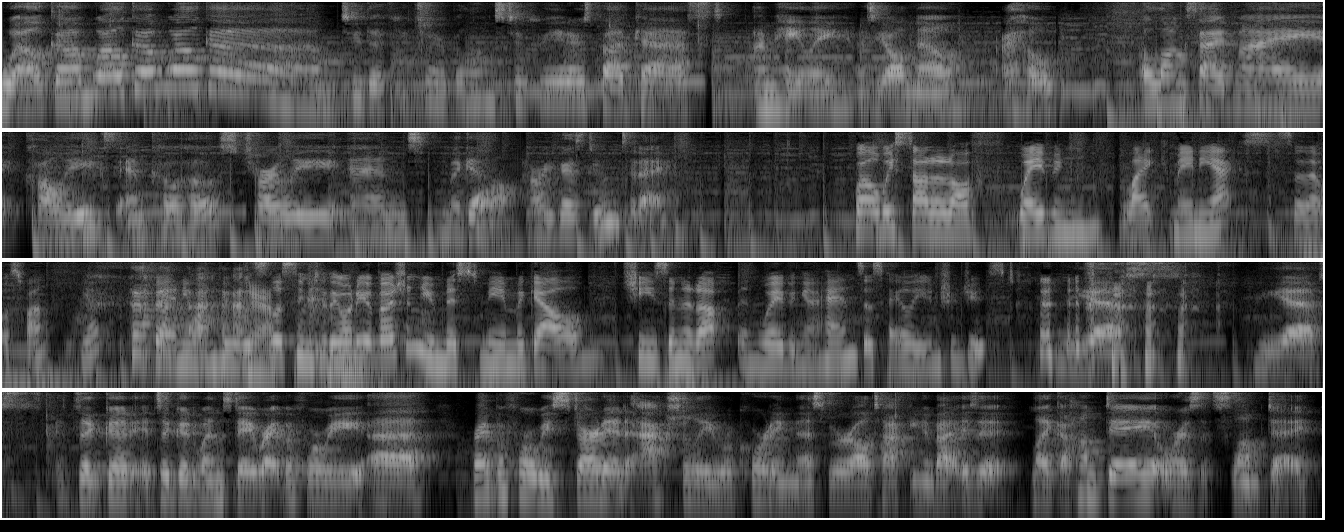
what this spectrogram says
Welcome, welcome, welcome to the Future Belongs to Creators podcast. I'm Haley, as you all know, I hope, alongside my colleagues and co hosts, Charli and Miguel. How are you guys doing today? Well, we started off waving like maniacs, so that was fun. Yeah. For anyone who was Yeah. listening to the audio version, you missed me and Miguel cheesing it up and waving our hands as Haley introduced. yes yes it's a good it's a good wednesday right before we uh right before we started actually recording this we were all talking about is it like a hump day or is it slump day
